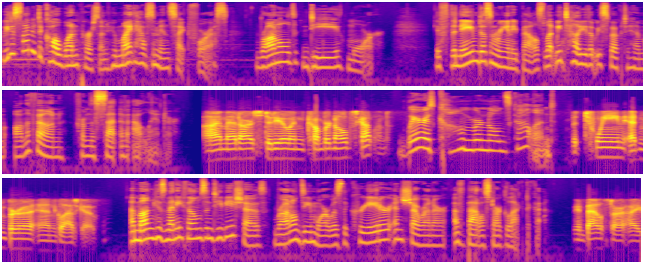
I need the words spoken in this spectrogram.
We decided to call one person who might have some insight for us Ronald D. Moore. If the name doesn't ring any bells, let me tell you that we spoke to him on the phone from the set of Outlander. I'm at our studio in Cumbernauld, Scotland, Where is Cumbernauld, Scotland? Between Edinburgh and Glasgow. Among his many films and TV shows, Ronald D. Moore was the creator and showrunner of Battlestar Galactica. In Battlestar, I,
